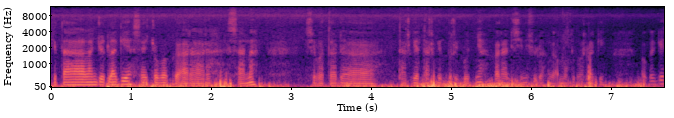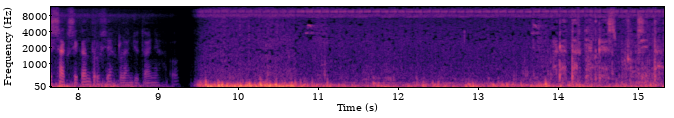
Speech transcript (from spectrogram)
kita lanjut lagi ya. Saya coba ke arah-arah sana. Siapa tahu ada target-target berikutnya karena di sini sudah nggak mau keluar lagi. Oke guys saksikan terus ya kelanjutannya. Ada target guys burung sitar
